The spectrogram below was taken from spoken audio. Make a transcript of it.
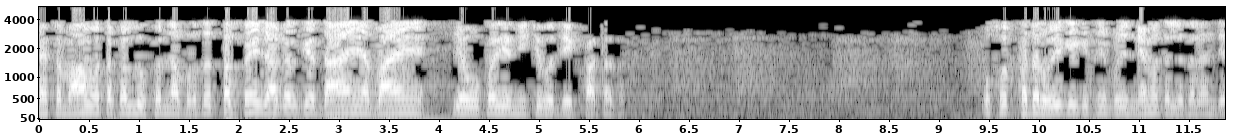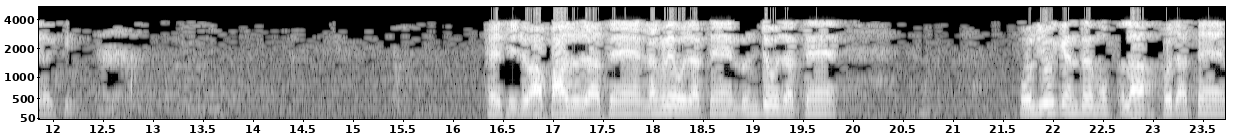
اہتمام اور تکلف کرنا پڑتا، تب کہیں جا کر کے دائیں یا بائیں یا اوپر یا نیچے وہ دیکھ پاتا تھا۔ اس وقت قدر ہوئی کہ کتنی بڑی نعمت اللہ تعالیٰ نے دے رکھی۔ ایسے جو آپاز ہو جاتے ہیں، لنگڑے ہو جاتے ہیں، لنجے ہو جاتے ہیں، پولیو کے اندر مبتلا ہو جاتے ہیں،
